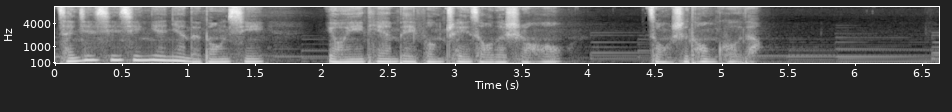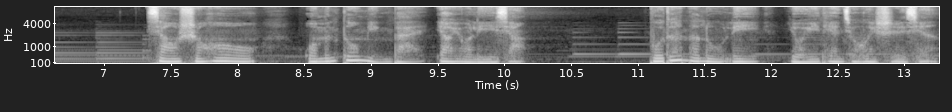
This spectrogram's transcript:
曾经心心念念的东西，有一天被风吹走的时候，总是痛苦的。小时候，我们都明白要有理想，不断的努力，有一天就会实现。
